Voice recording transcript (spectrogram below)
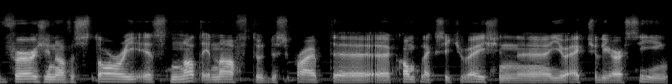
version of a story is not enough to describe the uh, complex situation uh, you actually are seeing.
